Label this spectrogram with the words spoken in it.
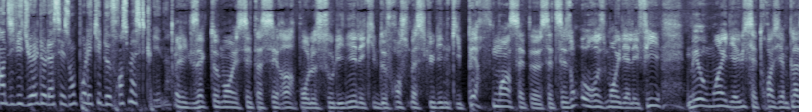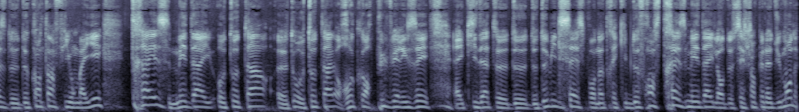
individuel de la saison pour l'équipe de France masculine. Exactement, et c'est assez rare pour le souligner, l'équipe de France masculine qui perf moins cette, euh, cette saison. Heureusement, il y a les filles, mais au moins il y a eu cette troisième place de, Quentin Fillon-Maillet. 13 médailles au total, au total record pulvérisé qui date de, de 2016 pour notre équipe de France. 13 médailles lors de ces championnats du monde.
